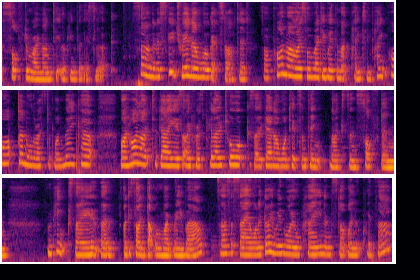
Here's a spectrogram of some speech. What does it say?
soft and romantic looking for this look. So I'm going to scooch you in and we'll get started. So I've primed my eyes already with the MAC Painterly Paint Pot, done all the rest of my makeup. My highlight today is Ofra's Pillow Talk because again I wanted something nice and soft and and pink so uh, I decided that one went really well. So as I say I want to go in with Royal Pain and start my look with that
